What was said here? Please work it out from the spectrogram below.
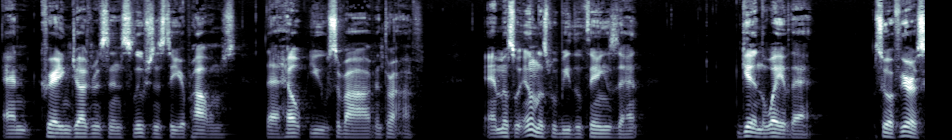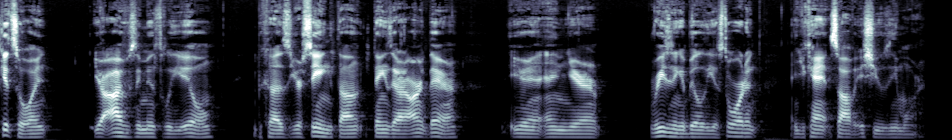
and creating judgments and solutions to your problems that help you survive and thrive. And mental illness would be the things that get in the way of that. So if you're a schizoid, you're obviously mentally ill because you're seeing th- things that aren't there, and your reasoning ability is thwarted, and you can't solve issues anymore.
